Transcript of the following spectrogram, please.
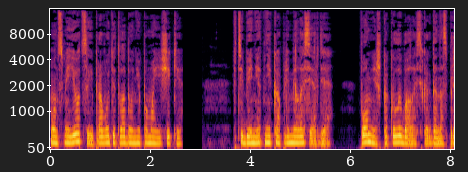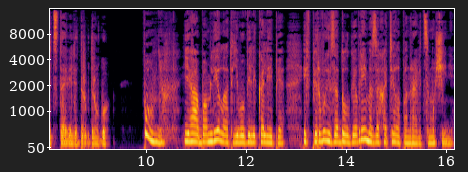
Он смеется и проводит ладонью по моей щеке. «В тебе нет ни капли милосердия. Помнишь, как улыбалась, когда нас представили друг другу?» Помню, я обомлела от его великолепия и впервые за долгое время захотела понравиться мужчине.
